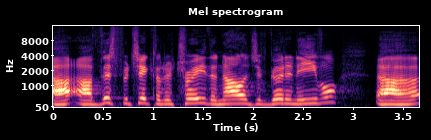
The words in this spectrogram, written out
uh, of this particular tree, the knowledge of good and evil. Uh,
